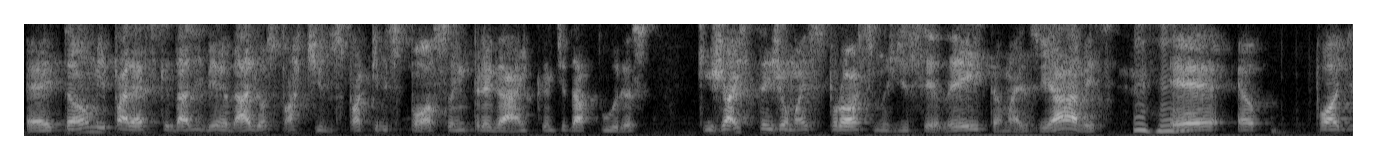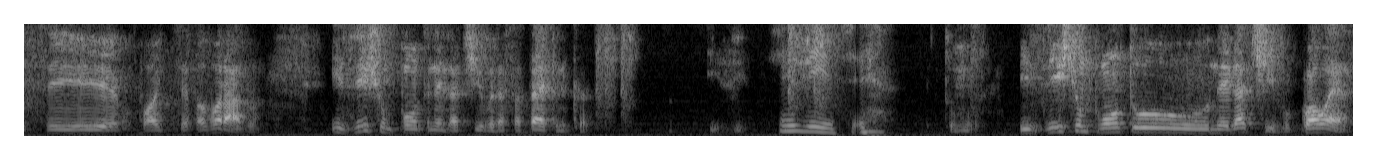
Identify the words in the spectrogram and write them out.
É, então, me parece que dá liberdade aos partidos para que eles possam empregar em candidaturas que já estejam mais próximos de ser eleita, mais viáveis, uhum. é, é, pode ser, pode ser favorável. Existe um ponto negativo dessa técnica? Existe. Existe. Existe um ponto negativo. Qual é?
